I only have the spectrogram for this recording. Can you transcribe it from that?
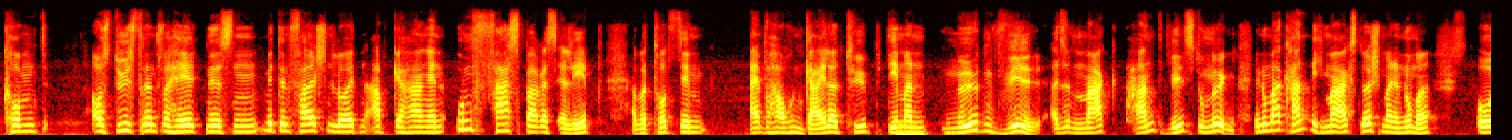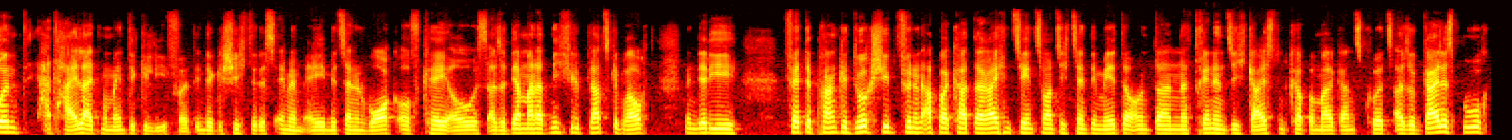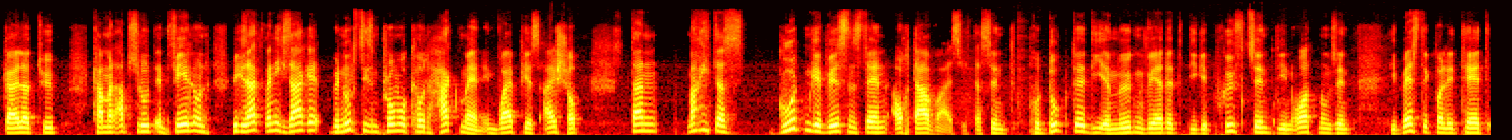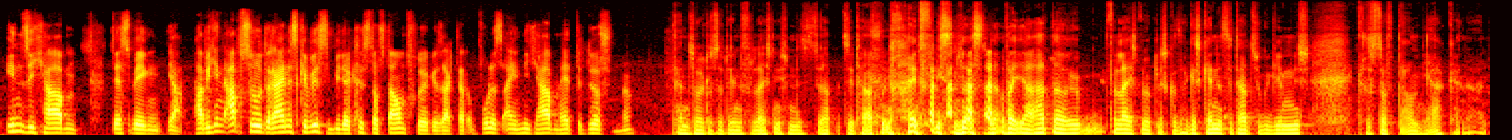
kommt aus düsteren Verhältnissen, mit den falschen Leuten abgehangen, Unfassbares erlebt, aber trotzdem einfach auch ein geiler Typ, den man mhm. mögen will. Also Mark Hunt willst du mögen. Wenn du Mark Hunt nicht magst, lösch meine Nummer. Und hat Highlight-Momente geliefert in der Geschichte des MMA mit seinen Walk-of-KOs. Also der Mann hat nicht viel Platz gebraucht. Wenn der die fette Pranke durchschiebt für einen Uppercut, da reichen 10, 20 Zentimeter und dann trennen sich Geist und Körper mal ganz kurz. Also geiles Buch, geiler Typ, kann man absolut empfehlen. Und wie gesagt, wenn ich sage, benutzt diesen Promo-Code Hackman im YPSI-Shop, dann mache ich das guten Gewissens, denn auch da weiß ich, das sind Produkte, die ihr mögen werdet, die geprüft sind, die in Ordnung sind, die beste Qualität in sich haben. Deswegen, ja, habe ich ein absolut reines Gewissen, wie der Christoph Daum früher gesagt hat, obwohl es eigentlich nicht haben hätte dürfen. Ne? Dann solltest du den vielleicht nicht in das Zitat mit reinfließen lassen, aber ja, hat er vielleicht wirklich gesagt. Ich kenne das Zitat zugegeben nicht. Christoph Daum, ja, keine Ahnung.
